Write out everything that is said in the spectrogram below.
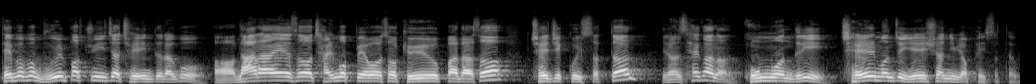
대부분 무율법주의자 죄인들하고 어, 나라에서 잘못 배워서 교육받아서 죄 짓고 있었던 이런 세관원 공무원들이 제일 먼저 예수아님 옆에 있었다고.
